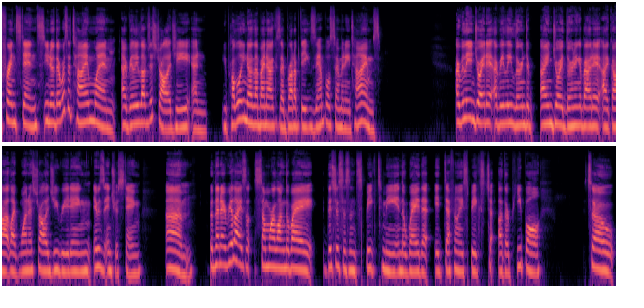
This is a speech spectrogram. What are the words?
for instance, you know, there was a time when I really loved astrology, and you probably know that by now because I brought up the example so many times. I really enjoyed it. I really learned, I enjoyed learning about it. I got like one astrology reading, it was interesting. Um, but then I realized somewhere along the way, this just doesn't speak to me in the way that it definitely speaks to other people. So,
